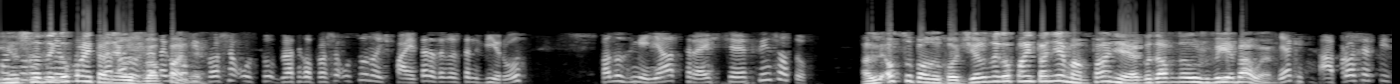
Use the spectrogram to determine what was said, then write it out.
pan ja to żadnego rozumiał, Painta nie panu używam, dlatego panie. Proszę usu- dlatego proszę usunąć Painta, dlatego że ten wirus panu zmienia treść e, screenshotów. Ale o co panu chodzi? Ja żadnego Painta nie mam, panie, ja go dawno już wyjebałem. Jak, a proszę wpis,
